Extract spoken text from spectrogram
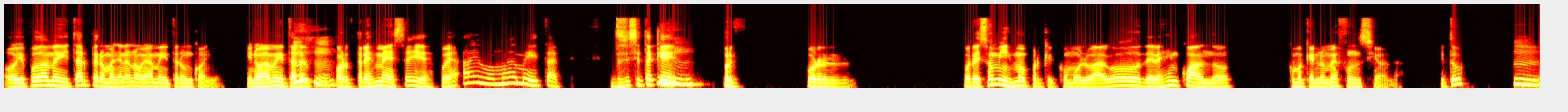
hoy puedo meditar, pero mañana no voy a meditar un coño. Y no voy a meditar ujú, por tres meses y después, ay, vamos a meditar. Entonces siento que ujú, por, por, por eso mismo, porque como lo hago de vez en cuando, como que no me funciona. ¿Y tú? mm.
